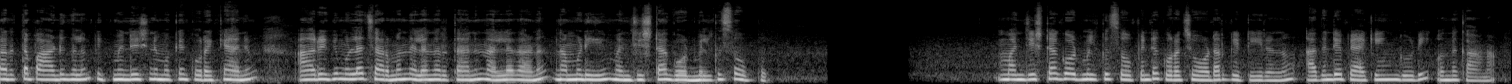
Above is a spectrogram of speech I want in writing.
കറുത്ത പാടുകളും പിഗ്മെന്റേഷനും ഒക്കെ കുറയ്ക്കാനും ആരോഗ്യമുള്ള ചർമ്മം നിലനിർത്താനും നല്ലതാണ് നമ്മുടെ ഈ Manjishta goat milk soap Manjishta goat milk സോപ്പിന്റെ കുറച്ച് ഓർഡർ കിട്ടിയിരുന്നു. അതിന്റെ പാക്കിംഗ് കൂടി ഒന്ന് കാണാം.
